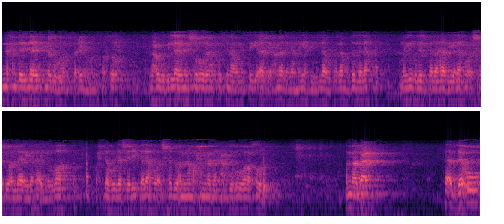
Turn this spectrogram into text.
إن الحمد لله نحمده ونستعينه ونستغفره. نعوذ بالله من شرور أنفسنا ومن سيئات أعمالنا. من يهده الله فلا مضل له ومن يضلل فلا هادي له وأشهد أن لا إله إلا الله وحده لا شريك له وأشهد أن محمدا عبده ورسوله. أما بعد فأبدأ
